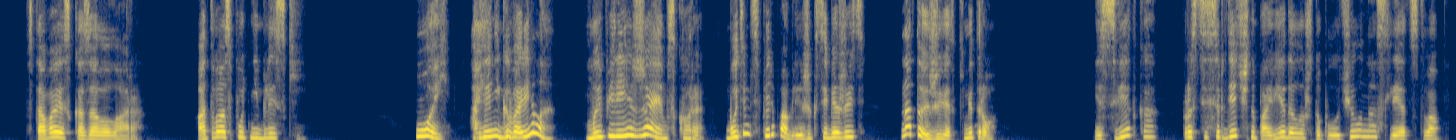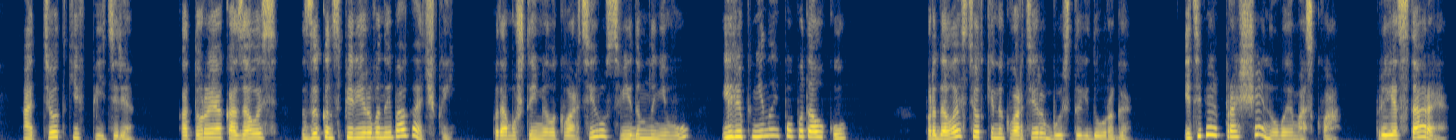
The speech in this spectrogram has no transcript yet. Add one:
— вставая, сказала Лара. «От вас путь не близкий». «Ой, а я не говорила? Мы переезжаем скоро. Будем теперь поближе к тебе жить. На той же ветке метро». И Светка простосердечно поведала, что получила наследство от тетки в Питере, которая оказалась законспирированной богачкой, потому что имела квартиру с видом на Неву и лепниной по потолку. Продалась теткина квартира быстро и дорого. И теперь прощай, новая Москва. Привет, старая.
